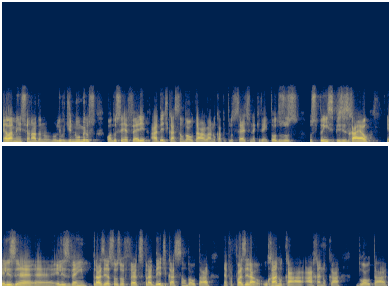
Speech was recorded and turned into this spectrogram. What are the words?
ela é mencionada no, no, livro de Números, quando se refere à dedicação do altar, lá no capítulo 7, né, que vem todos os, os príncipes de Israel, eles, é, é, eles vêm trazer as suas ofertas para a dedicação do altar, né, para fazer a, o Hanukkah, a Hanukkah, do altar.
